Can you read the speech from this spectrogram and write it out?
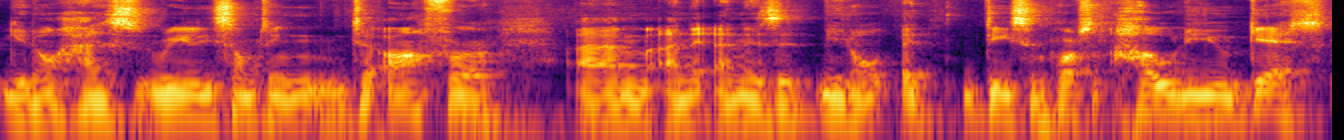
you know has really something to offer. Um, and and is a you know a decent person? How do you get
